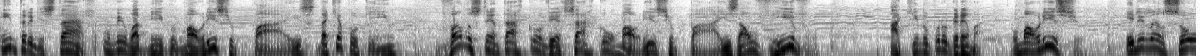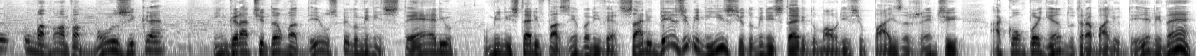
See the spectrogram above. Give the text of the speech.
entrevistar o meu amigo Maurício Paz daqui a pouquinho. Vamos tentar conversar com o Maurício Paz ao vivo aqui no programa. O Maurício, ele lançou uma nova música em gratidão a Deus pelo ministério, o ministério fazendo aniversário desde o início do ministério do Maurício Paz, a gente acompanhando o trabalho dele, né?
